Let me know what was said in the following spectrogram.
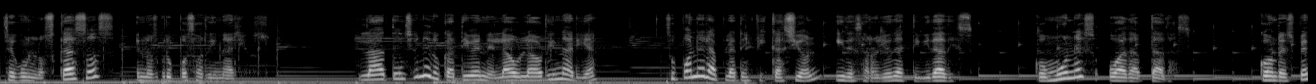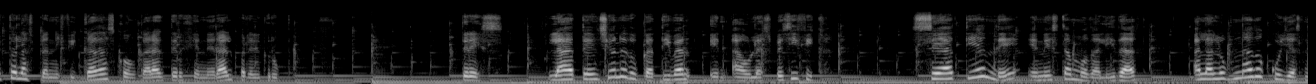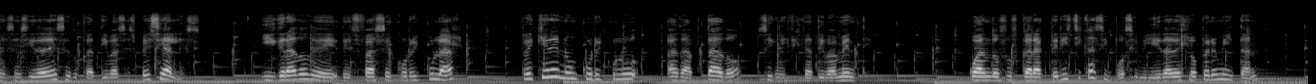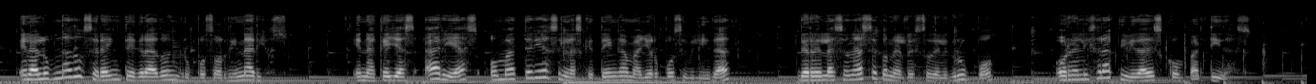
según los casos en los grupos ordinarios. La atención educativa en el aula ordinaria supone la planificación y desarrollo de actividades, comunes o adaptadas, con respecto a las planificadas con carácter general para el grupo. 3. La atención educativa en aula específica. Se atiende en esta modalidad al alumnado cuyas necesidades educativas especiales y grado de desfase curricular requieren un currículo adaptado significativamente. Cuando sus características y posibilidades lo permitan, el alumnado será integrado en grupos ordinarios, en aquellas áreas o materias en las que tenga mayor posibilidad de relacionarse con el resto del grupo o realizar actividades compartidas,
